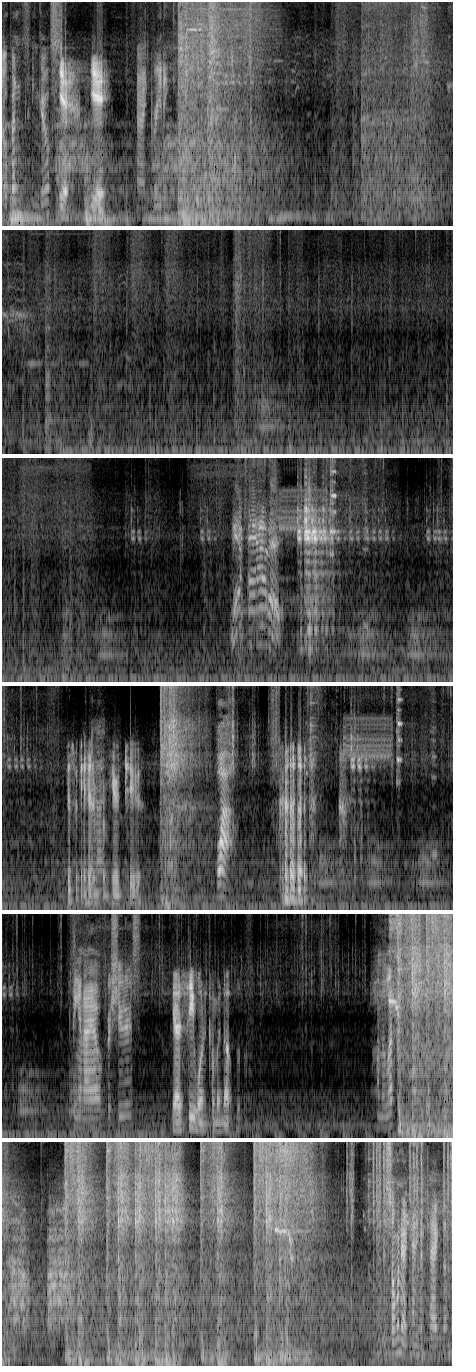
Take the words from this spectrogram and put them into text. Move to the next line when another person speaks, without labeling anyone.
open and go?
Yeah, yeah.
Alright, greeting.
Too.
Wow. Keeping an eye out for shooters.
yeah, I see one coming up.
On the left. There's so many I can't even tag them.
